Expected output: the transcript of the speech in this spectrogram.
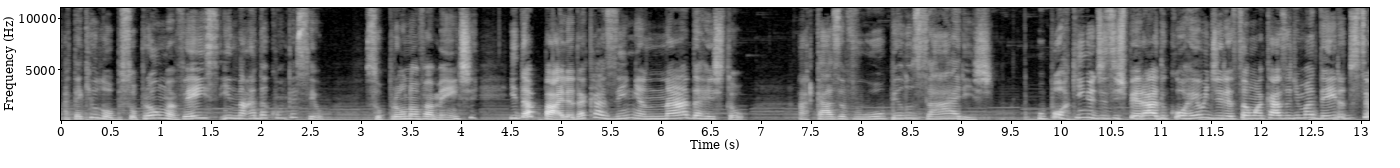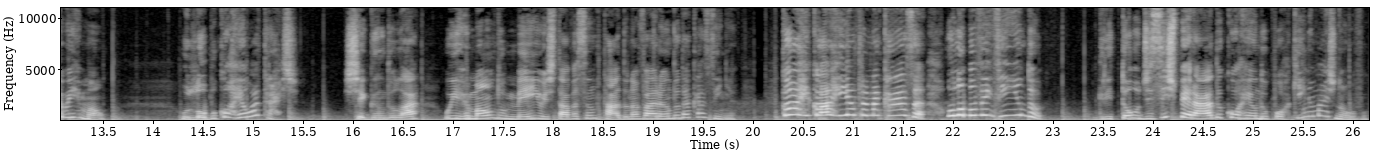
Até que o lobo soprou uma vez e nada aconteceu. Soprou novamente e da palha da casinha nada restou. A casa voou pelos ares. O porquinho desesperado correu em direção à casa de madeira do seu irmão. O lobo correu atrás. Chegando lá, o irmão do meio estava sentado na varanda da casinha. Corre, corre, entra na casa! O lobo vem vindo! Gritou desesperado, correndo o porquinho mais novo.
